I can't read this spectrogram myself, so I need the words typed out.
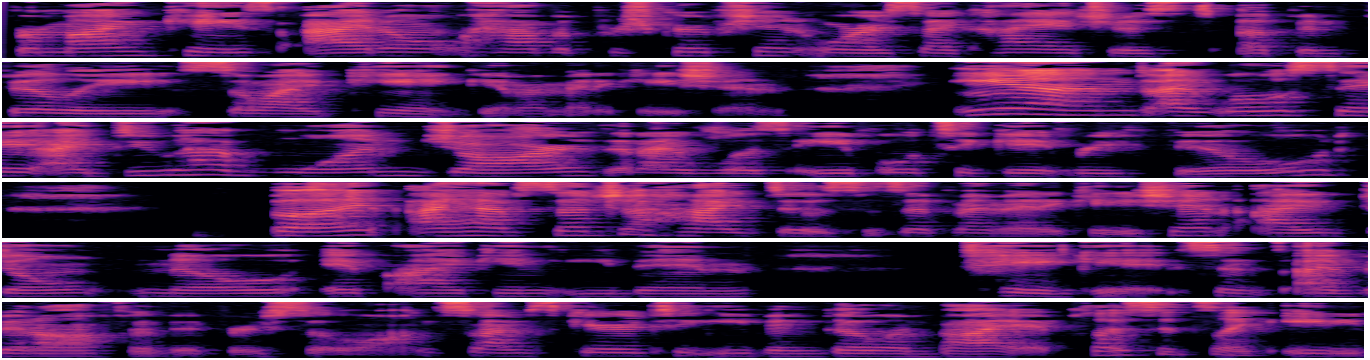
for my case, I don't have a prescription or a psychiatrist up in Philly, so I can't get my medication. And I will say, I do have one jar that I was able to get refilled. But I have such a high doses of my medication, I don't know if I can even take it since I've been off of it for so long. So I'm scared to even go and buy it. Plus, it's like $80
